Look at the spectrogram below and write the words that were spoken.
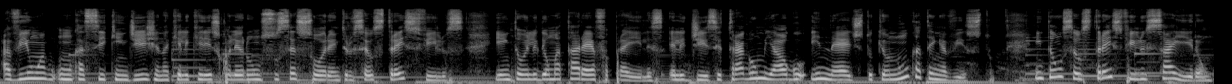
havia um, um, cacique indígena que ele queria escolher um sucessor entre os seus três filhos, e então ele deu uma tarefa para eles. Ele disse: Tragam-me algo inédito que eu nunca tenha visto. Então os seus três filhos saíram.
